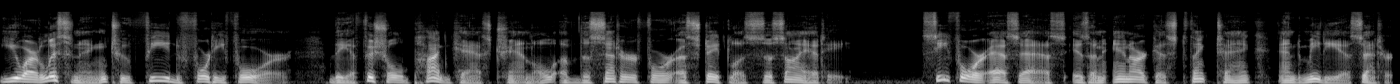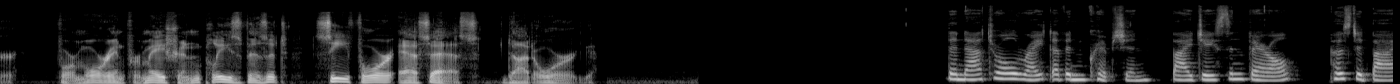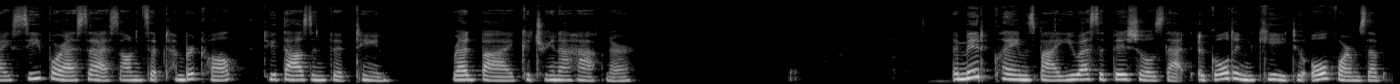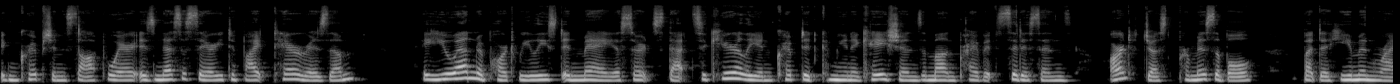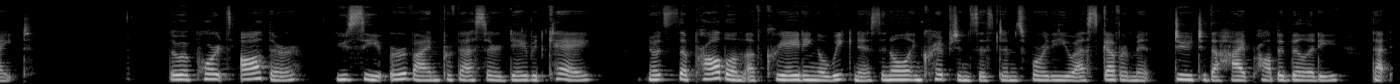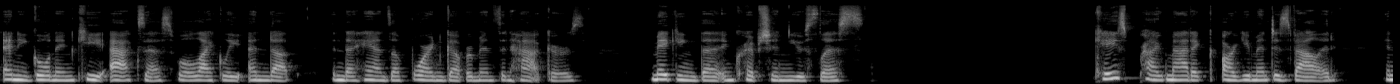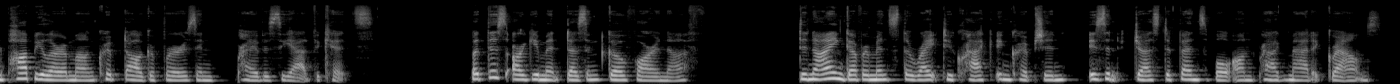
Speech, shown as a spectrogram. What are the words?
You are listening to Feed 44, the official podcast channel of the Center for a Stateless Society. C4SS is an anarchist think tank and media center. For more information, please visit c4ss.org. The Natural Right of Encryption by Jason Farrell, posted by C4SS on September 12, 2015. Read by Katrina Haffner. Amid claims by U.S. officials that a golden key to all forms of encryption software is necessary to fight terrorism, a UN report released in May asserts that securely encrypted communications among private citizens aren't just permissible, but a human right. The report's author, UC Irvine professor David Kaye, notes the problem of creating a weakness in all encryption systems for the US government due to the high probability that any golden key access will likely end up in the hands of foreign governments and hackers, making the encryption useless. Kaye's pragmatic argument is valid and popular among cryptographers and privacy advocates. But this argument doesn't go far enough. Denying governments the right to crack encryption isn't just defensible on pragmatic grounds.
